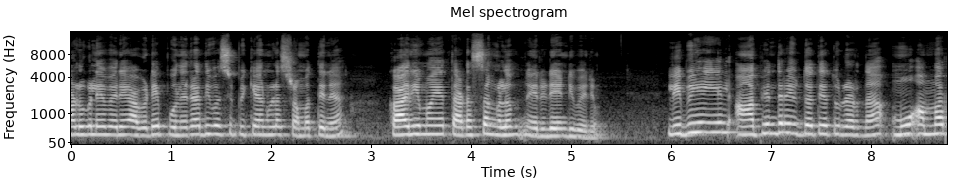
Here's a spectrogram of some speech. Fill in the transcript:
ആളുകളെ വരെ അവിടെ പുനരധിവസിപ്പിക്കാനുള്ള ശ്രമത്തിന് കാര്യമായ തടസ്സങ്ങളും നേരിടേണ്ടി വരും. ലിബിയയിൽ ആഭ്യന്തര യുദ്ധത്തെ തുടർന്ന് മു അമ്മർ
